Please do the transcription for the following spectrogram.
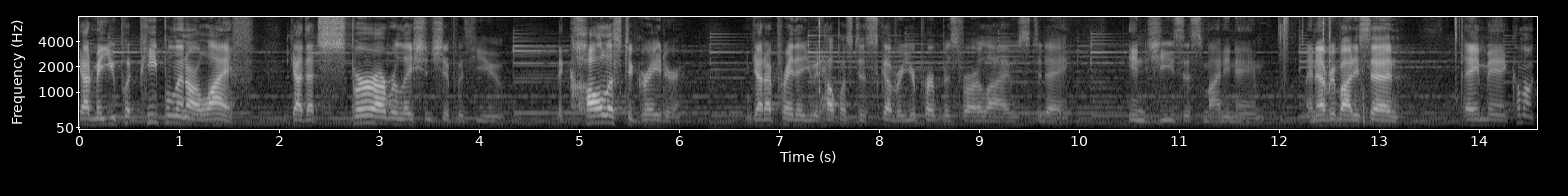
God, may you put people in our life, God, that spur our relationship with you, that call us to greater. And God, I pray that you would help us discover your purpose for our lives today. In Jesus' mighty name. And everybody said, Amen. Come on.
